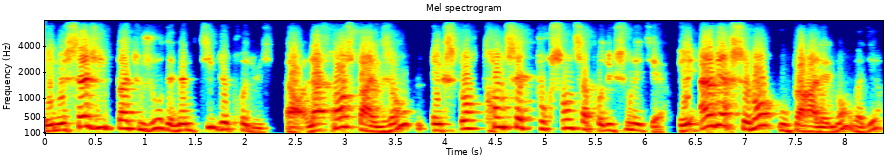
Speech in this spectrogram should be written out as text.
Et il ne s'agit pas toujours des mêmes types de produits. Alors, la France, par exemple, exporte 37% de sa production laitière. Et inversement, ou parallèlement, on va dire,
